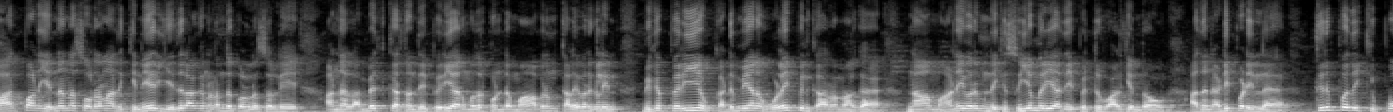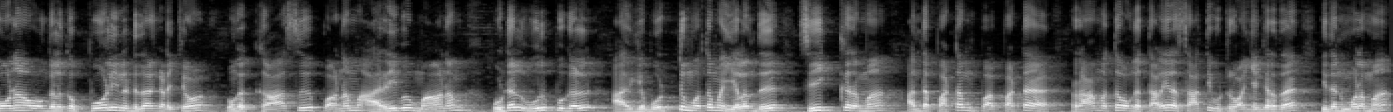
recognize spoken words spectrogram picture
பார்ப்பான் என்னென்ன சொல்கிறானோ அதுக்கு நேர் எதிராக நடந்து கொள்ள சொல்லி. அண்ணல் அம்பேத்கர் தந்தை பெரியார் முதற்கொண்ட மாபெரும் தலைவர்களின் மிகப்பெரிய கடுமையான உழைப்பின் காரணமாக நாம் அனைவரும் இன்னைக்கு சுயமரியாதையை பெற்று வாழ்கின்றோம். அதன் அடிப்படையில் திருப்பதிக்கு போனால் உங்களுக்கு போலி லட்டு தான் கிடைக்கும். உங்கள் காசு பணம் அறிவு மானம் உடல் உறுப்புகள் ஆகிய ஒட்டு மொத்தமாக இழந்து சீக்கிரமாக அந்த பட்டம் ப பட்ட ராமத்தை உங்கள் தலையில் சாத்தி விட்டுருவாங்கங்கிறத இதன் மூலமாக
